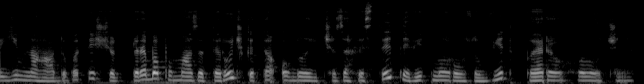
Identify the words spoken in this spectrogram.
їм нагадувати, що треба помазати ручки та обличчя, захистити від морозу, від переохолодження.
